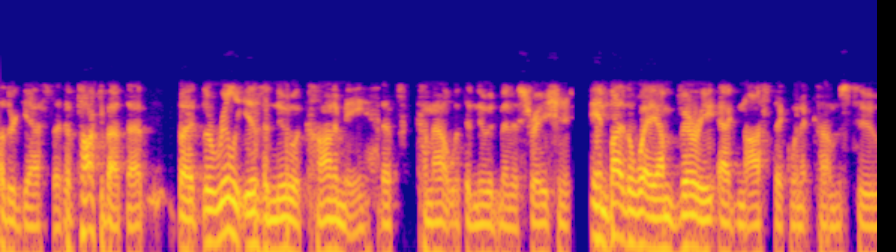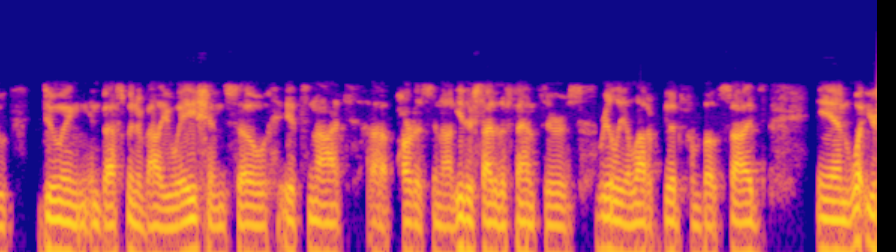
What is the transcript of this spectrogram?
other guests that have talked about that. But there really is a new economy that's come out with the new administration. And by the way, I'm very agnostic when it comes to doing investment evaluation. So it's not uh, partisan on either side of the fence. There's really a lot of good from both sides. And what you're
